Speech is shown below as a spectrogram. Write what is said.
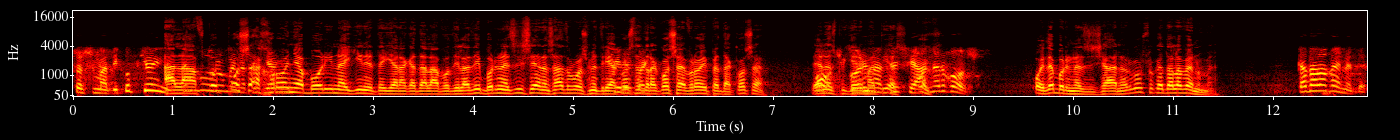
το σημαντικό ποιο είναι; Αλλά δεν αυτό μπορούμε να πόσα πηγαίνουμε- χρόνια μπορεί να γίνεται για να καταλάβω; Δηλαδή, μπορεί να ζήσει ένας άνθρωπος με 300-400 ευρώ ή 500. Ένας Όχι, μπορεί να επιχειρηματίας; ζήσει Όχι. άνεργος. Όχι, δεν μπορεί να ζήσει άνεργος, το καταλαβαίνουμε. Καταλαβαίνετε.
